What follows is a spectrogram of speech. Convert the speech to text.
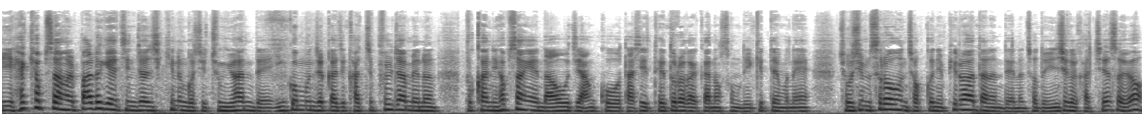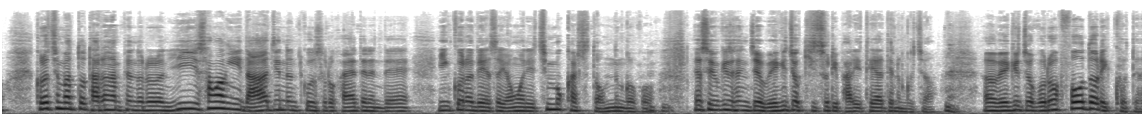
이핵 협상을 빠르게 진전시키는 것이 중요한데 인권 문제까지 같이 풀자면은 북한이 협상에 나오지 않고 다시 되돌아갈 가능성 도 있기 때문에 조심스러운 접근이 필요하다는 데는 저도 인식을 같이 해서요. 그렇지만 또 다른 한편으로는 이 상황이 나아지는 곳으로 가야 되는데 인권에 대해서 영원히 침묵할 수도 없는 거고. 그래서 여기서 이제 외교적 기술이 발휘돼야 되는 거죠. 어, 외교적으로 for the record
